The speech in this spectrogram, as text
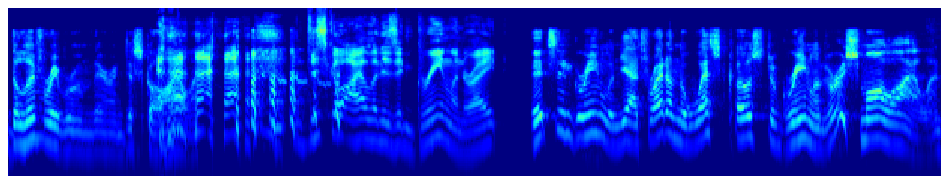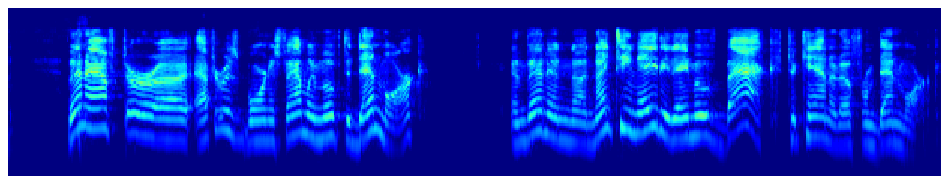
delivery room there in Disko Island. Disko Island is in Greenland, right? It's in Greenland. Yeah, it's right on the west coast of Greenland, very small island. Then after uh, after he was born, his family moved to Denmark, and then in uh, 1980 they moved back to Canada from Denmark,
